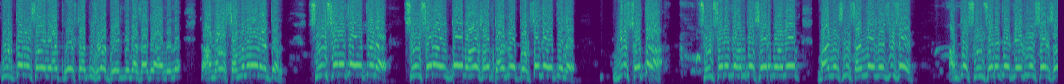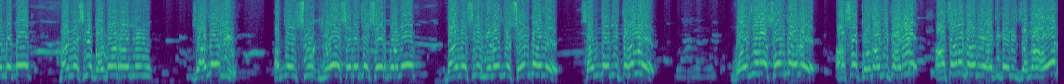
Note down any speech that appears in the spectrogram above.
कुलकर्णी साहेब या पोस्ट ऑफिसला भेट देण्यासाठी आलेलं आम्हाला समजल्यानंतर शिवसेनेच्या वतीनं शिवसेना उद्धव बाळासाहेब ठाकरे पक्षाच्या वतीनं मी स्वतः शिवसेनेचे आमचे शहर प्रमुख मान्य श्री संजय जोशी साहेब आमच्या शिवसेनेचे देगलूर सर संघटक मान्य श्री भगवानरावजी जाधवजी आमचे शिव युवा सेनेचे शहर प्रमुख मान्य श्री विनोदजी सोनकांबळे संतोजी कांबळे वैजरा सोनकांबळे असे पदाधिकारी अचानक आम्ही या ठिकाणी जमा होऊन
